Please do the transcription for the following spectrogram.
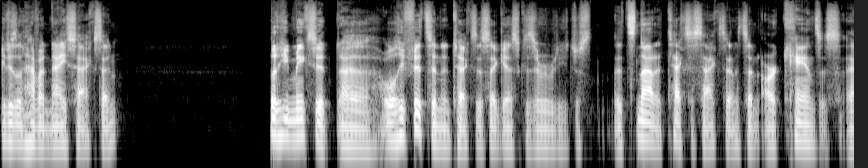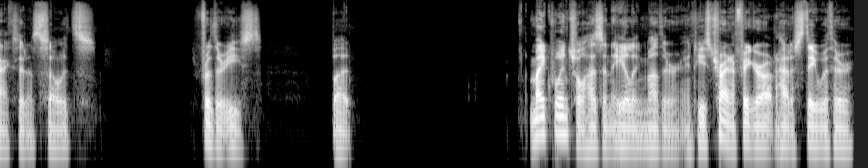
he doesn't have a nice accent, but he makes it. Uh, well, he fits into Texas, I guess, because everybody just it's not a Texas accent; it's an Arkansas accent, so it's further east. But Mike Winchell has an ailing mother, and he's trying to figure out how to stay with her.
